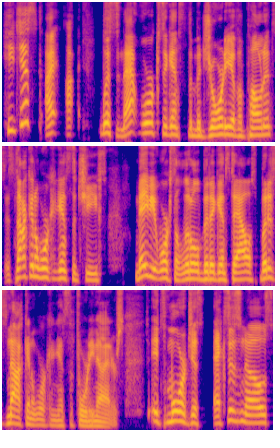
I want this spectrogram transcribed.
He just, I, I listen, that works against the majority of opponents. It's not going to work against the Chiefs. Maybe it works a little bit against Dallas, but it's not going to work against the 49ers. It's more just X's and O's.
